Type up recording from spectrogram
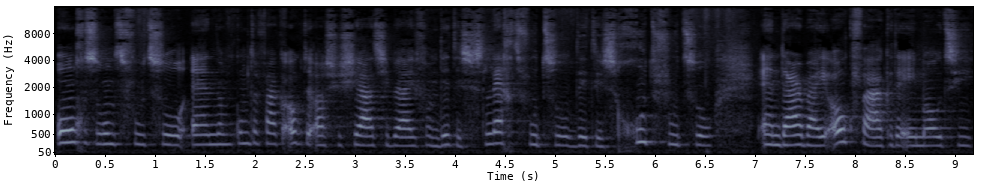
ongezond voedsel. En dan komt er vaak ook de associatie bij van dit is slecht voedsel, dit is goed voedsel. En daarbij ook vaak de emotie,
